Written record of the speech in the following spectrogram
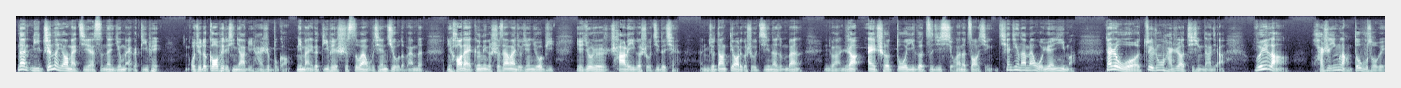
那你真的要买 GS，那你就买个低配。我觉得高配的性价比还是不高。你买一个低配十四万五千九的版本，你好歹跟那个十三万九千九比，也就是差了一个手机的钱，你就当掉了个手机，那怎么办呢？对吧？让爱车多一个自己喜欢的造型，千金难买我愿意嘛。但是我最终还是要提醒大家，威朗。还是英朗都无所谓，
